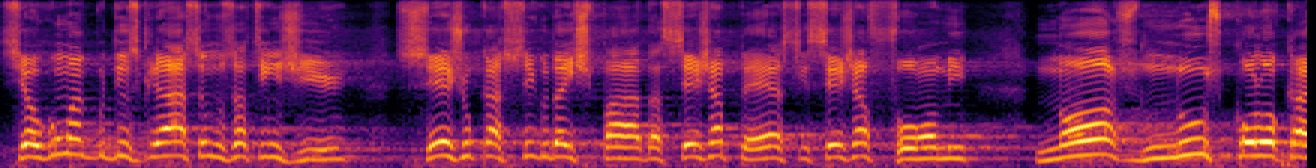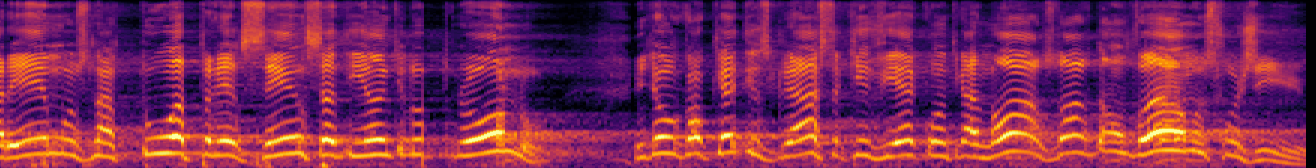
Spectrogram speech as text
Se alguma desgraça nos atingir, seja o castigo da espada, seja a peste, seja a fome, nós nos colocaremos na tua presença diante do trono. Então, qualquer desgraça que vier contra nós, nós não vamos fugir,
